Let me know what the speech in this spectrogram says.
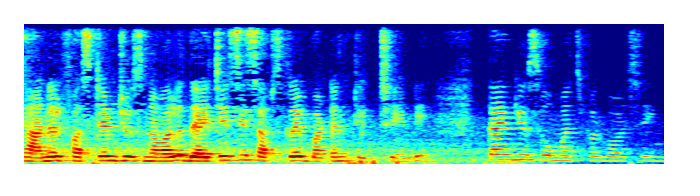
ఛానల్ ఫస్ట్ టైం చూసిన వాళ్ళు దయచేసి సబ్స్క్రైబ్ బటన్ క్లిక్ చేయండి. Thank you so much for watching.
